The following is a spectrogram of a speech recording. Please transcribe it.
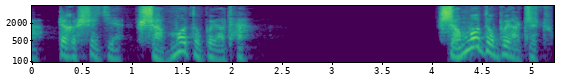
啊，这个世界什么都不要贪，什么都不要执着。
